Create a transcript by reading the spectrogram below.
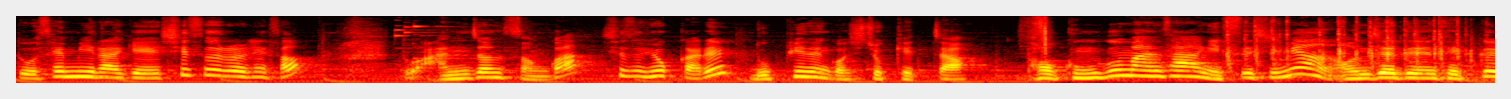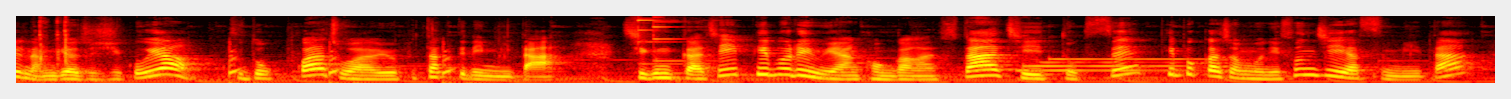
또 세밀하게 시술을 해서 또 안전성과 시술 효과를 높이는 것이 좋겠죠. 더 궁금한 사항 있으시면 언제든 댓글 남겨주시고요. 구독과 좋아요 부탁드립니다. 지금까지 피부를 위한 건강한 수다 지톡스 피부과 전문의 손지희였습니다.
